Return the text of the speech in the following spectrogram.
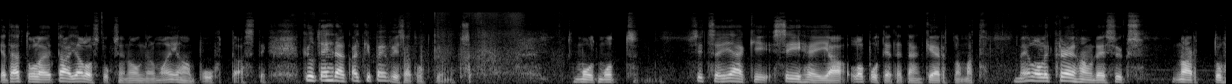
Ja tämä tulee, tämä jalostuksen ongelma ihan puhtaasti. Kyllä tehdään kaikki pevisatutkimukset. Mutta mut, sitten se jääkin siihen ja loput jätetään kertomat. Meillä oli Greyhoundeissa yksi narttu,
